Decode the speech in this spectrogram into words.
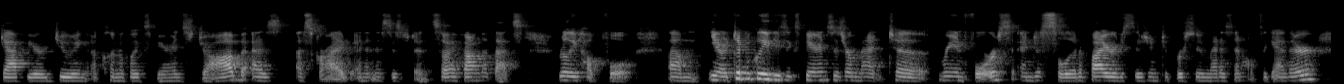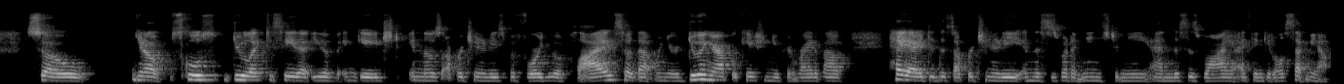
gap year doing a clinical experience job as a scribe and an assistant. So I found that that's really helpful. Um, you know, typically these experiences are meant to reinforce and just solidify your decision to pursue medicine altogether. So you know, schools do like to see that you have engaged in those opportunities before you apply so that when you're doing your application, you can write about, hey, I did this opportunity and this is what it means to me. And this is why I think it'll set me up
